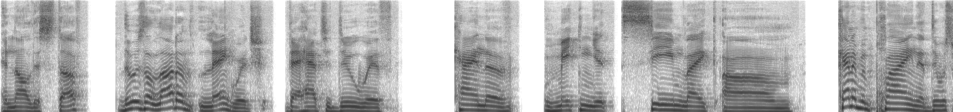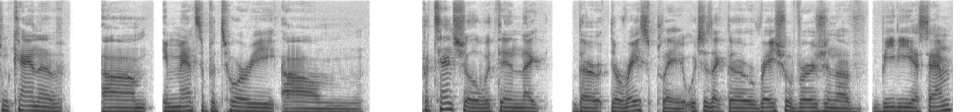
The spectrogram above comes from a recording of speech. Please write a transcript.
and all this stuff, there was a lot of language that had to do with kind of making it seem like um kind of implying that there was some kind of um emancipatory um potential within like the the race play which is like the racial version of BDSM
